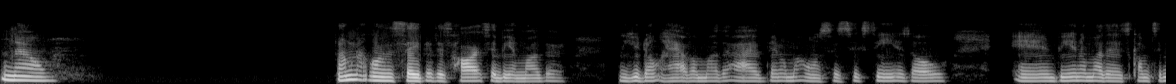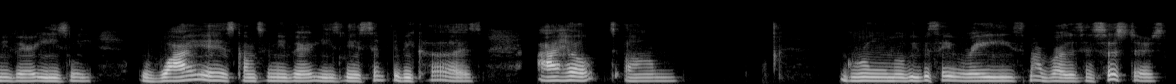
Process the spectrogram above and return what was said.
Now, I'm not going to say that it's hard to be a mother when you don't have a mother. I've been on my own since 16 years old, and being a mother has come to me very easily. Why it has come to me very easily is simply because I helped um, groom, or we would say raise my brothers and sisters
